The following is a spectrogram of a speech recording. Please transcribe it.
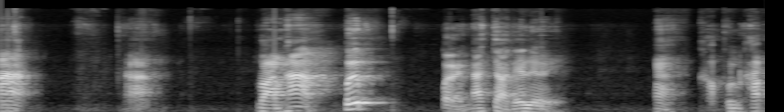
มากอ่าวางภาพปุ๊บเปิดหน้าจอได้เลยอ่าขอบคุณครับ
